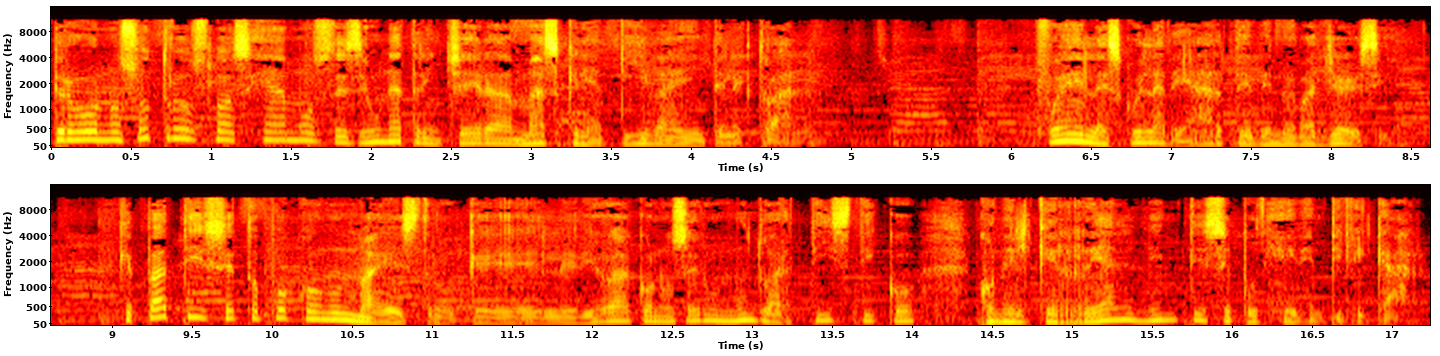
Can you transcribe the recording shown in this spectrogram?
pero nosotros lo hacíamos desde una trinchera más creativa e intelectual. Fue en la Escuela de Arte de Nueva Jersey que Patty se topó con un maestro que le dio a conocer un mundo artístico con el que realmente se podía identificar.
